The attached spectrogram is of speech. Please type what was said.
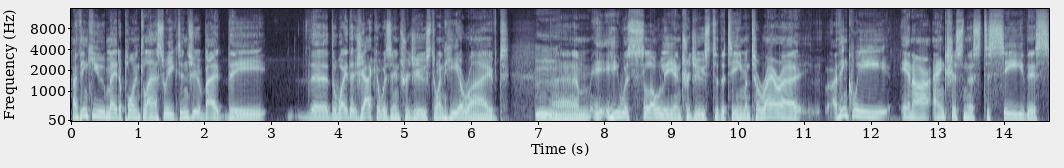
I think you made a point last week, didn't you, about the the the way that Xhaka was introduced when he arrived Mm. Um, he, he, was slowly introduced to the team, and Torreira. I think we, in our anxiousness to see this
